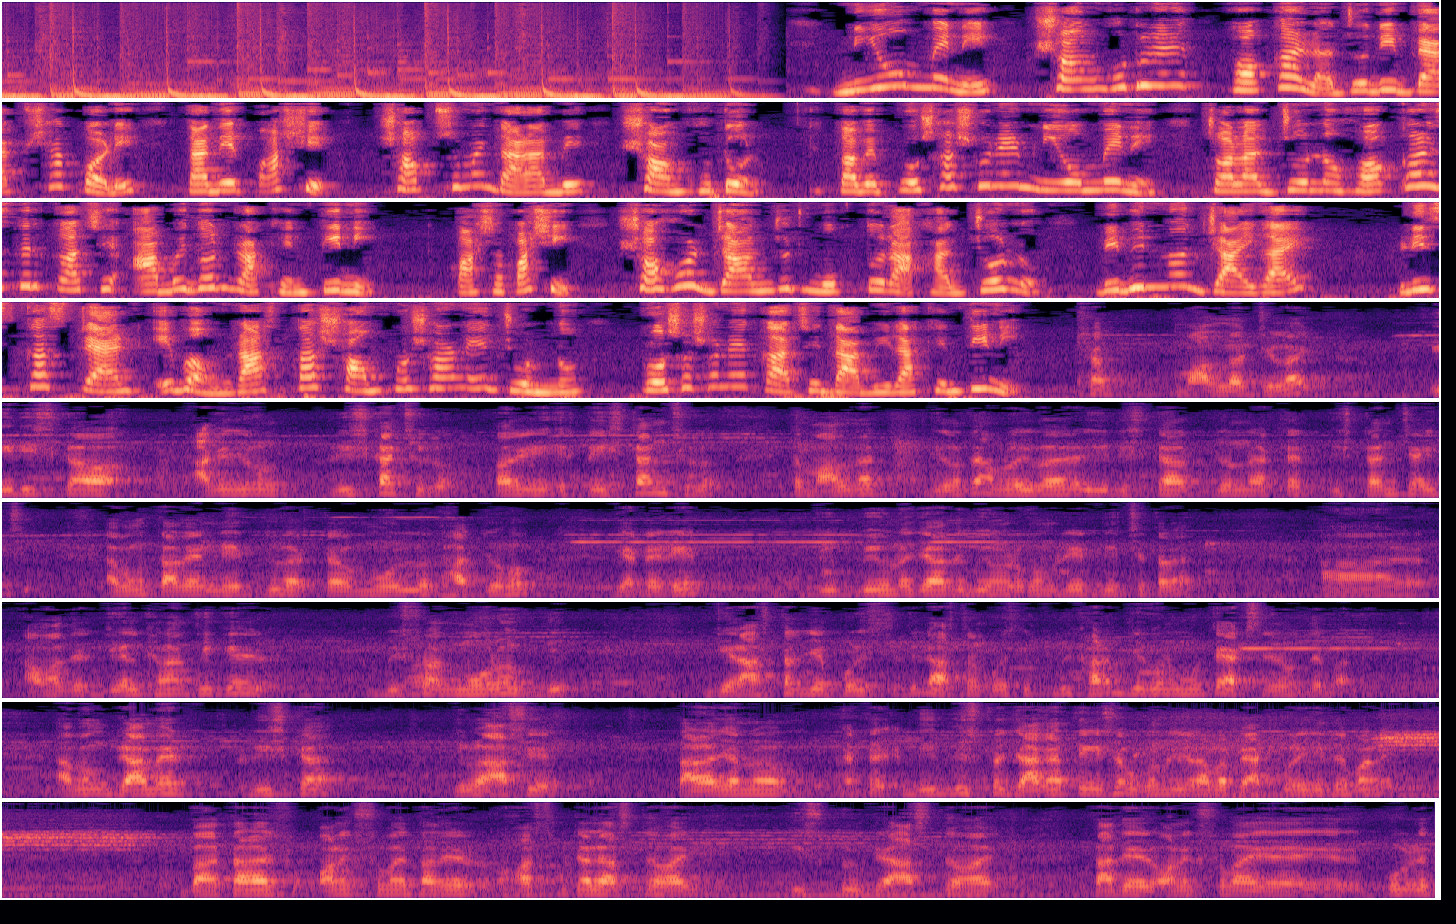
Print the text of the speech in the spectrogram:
নিয়ম মেনে সংগঠনের হকাররা যদি ব্যবসা করে, তাদের পাশে সবসময় দাঁড়াবে সংগঠন তবে প্রশাসনের নিয়ম মেনে চলার জন্য হকার্সদের কাছে আবেদন রাখেন তিনি। পাশাপাশি শহর যানজট মুক্ত রাখার জন্য বিভিন্ন জায়গায় রিস্কা স্ট্যান্ড এবং রাস্তা সম্প্রসারণের জন্য প্রশাসনের কাছে দাবি রাখেন তিনি। মালদা জেলায় ই রিক্সা, আগে যখন রিক্সা ছিল, তার একটা স্ট্যান্ড ছিল, তো মালদা জেলাতে আমরা ওইভাবে ই রিক্সার জন্য একটা স্ট্যান্ড চাইছি এবং তাদের ন্যায্য একটা মূল্য ধার্য হোক, যে একটা রেট বিভিন্ন জায়গাতে বিভিন্ন রকম রেট দিচ্ছে তারা। আর আমাদের জেলখানা থেকে বিশ্বনাথ মোড় অবধি যে রাস্তার যে পরিস্থিতি, রাস্তার পরিস্থিতি খুবই খারাপ, যে কোনো মুহূর্তে অ্যাক্সিডেন্ট হতে পারে। এবং গ্রামের রিক্সা যেগুলো আসে, তারা যেন একটা নির্দিষ্ট জায়গাতে এসে ওখানে যেন আবার ব্যাক করে যেতে পারে। বা তারা অনেক সময় তাদের হসপিটালে আসতে হয় স্কুলকে আসতে হয়, তাদের অনেক সময়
